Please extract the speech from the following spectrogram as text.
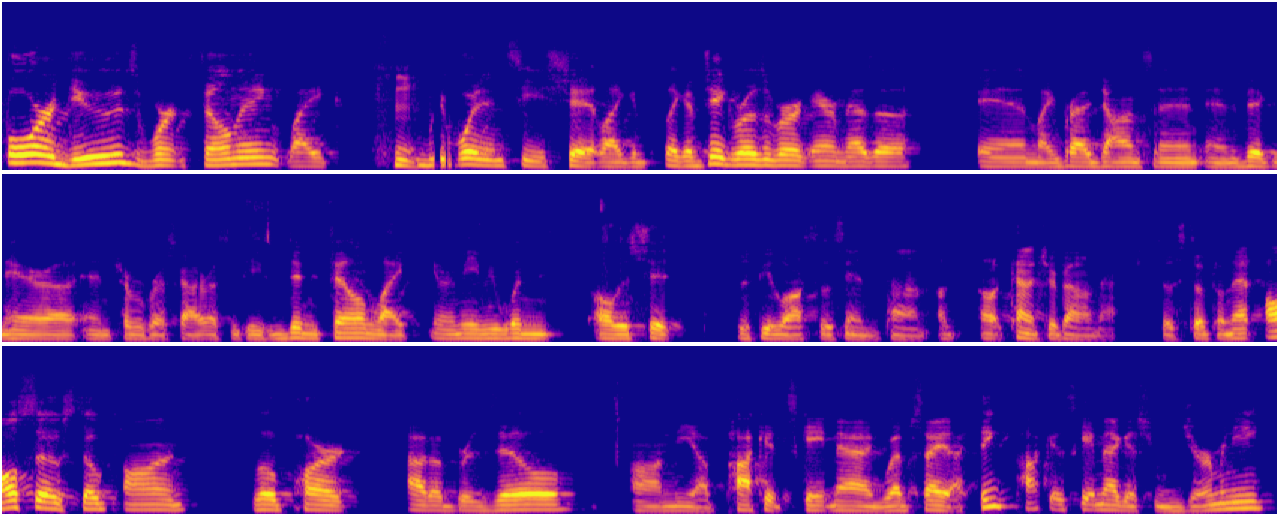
four dudes weren't filming, like Hmm. we wouldn't see shit. Like if, like if Jake Rosenberg, Aaron Meza, and like Brad Johnson and Vic Nahara and Trevor Prescott, rest in peace, didn't film, like you know what I mean, we wouldn't all this shit just be lost to the sand of time. I'll, I'll kind of trip out on that. So stoked on that. Also stoked on a little part out of Brazil on the uh, Pocket Skate Mag website. I think Pocket Skate Mag is from Germany.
